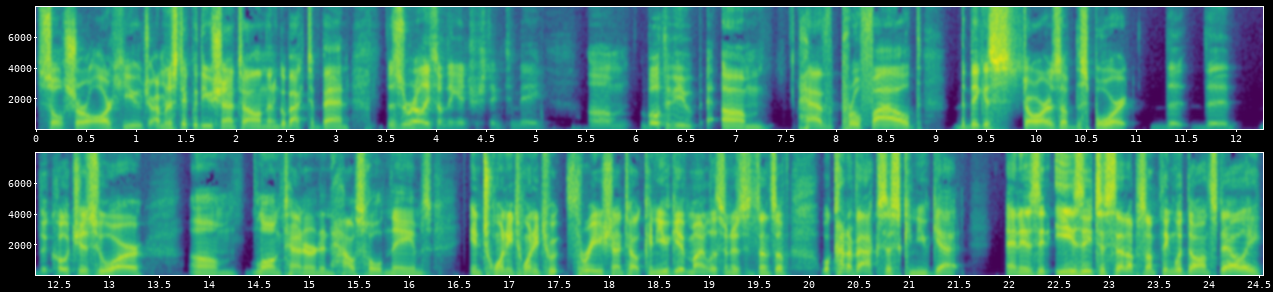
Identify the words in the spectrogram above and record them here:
social are huge. I'm going to stick with you, Chantel, and then go back to Ben. This is really something interesting to me. Um, both of you um, have profiled the biggest stars of the sport, the the the coaches who are um, long tenured and household names in 2023, Chantel, can you give my listeners a sense of what kind of access can you get? And is it easy to set up something with Dawn Staley?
